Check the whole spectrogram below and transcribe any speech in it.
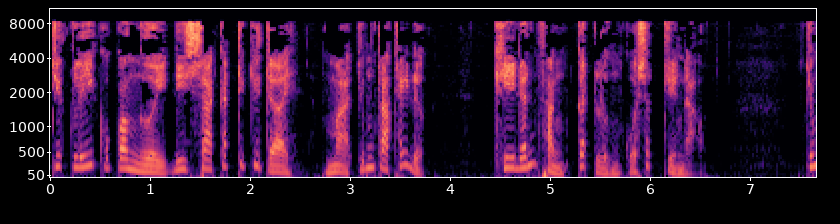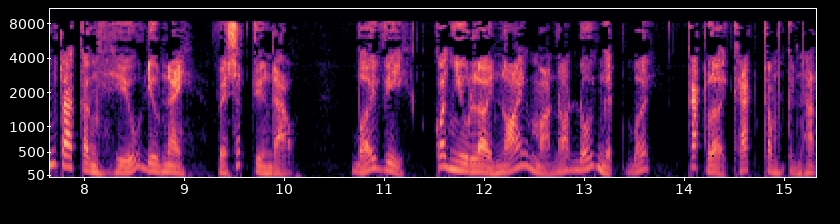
triết lý của con người đi xa cách Đức Chúa Trời mà chúng ta thấy được khi đến phần kết luận của sách truyền đạo. Chúng ta cần hiểu điều này về sách truyền đạo, bởi vì có nhiều lời nói mà nó đối nghịch với các lời khác trong Kinh Thánh.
